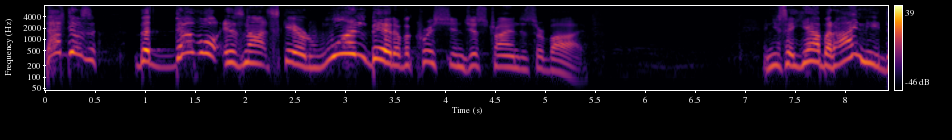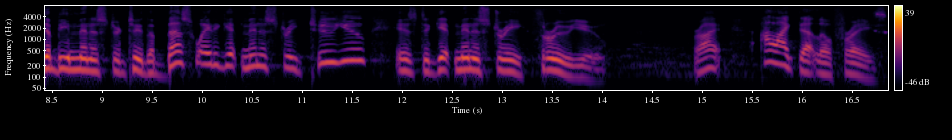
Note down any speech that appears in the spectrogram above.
That doesn't, the devil is not scared one bit of a Christian just trying to survive. And you say, yeah, but I need to be ministered to. The best way to get ministry to you is to get ministry through you. Right? I like that little phrase.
